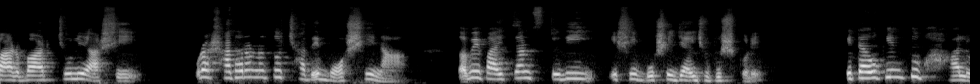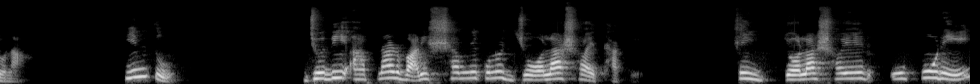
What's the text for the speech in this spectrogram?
বারবার চলে আসে, ওরা সাধারণত ছাদে বসে না। তবে বাই চান্স যদি এসে বসে যায় ঝুপুস করে, এটাও কিন্তু ভালো না। কিন্তু যদি আপনার বাড়ির সামনে কোনো জলাশয় থাকে সেই জলাশয়ের উপরে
